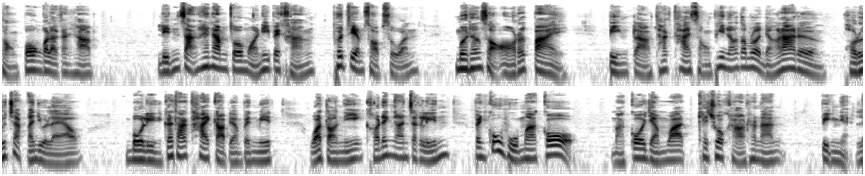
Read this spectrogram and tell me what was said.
สองโป้งก็แล้วกันครับ ลินสั่งให้นำตัวหมอนี่ไปขัง เพื่อเตรียมสอบสวน เมื่อทั้งสองออกรถไป ปิงกล่าวทักทายสองพี่น้องตำรวจอย่างร่าเริง พอรู้จักกันอยู่แล้ว โบลินก็ทักทายกลับอย่างเป็นมิตร ว่าตอนนี้เขาได้งานจากลินเป็นคู่หูมาโก้มาโก้ย้ำว่าแค่ชั่วคราวเท่านั้น ปิงเนี่ยแล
